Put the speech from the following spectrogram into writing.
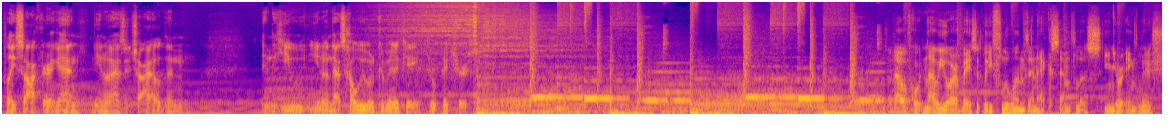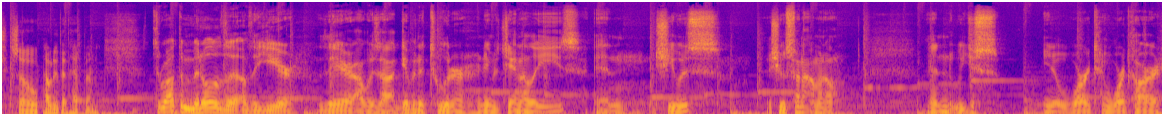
play soccer again, you know, as a child. And, and he, you know, that's how we would communicate through pictures. Of course, now you are basically fluent and accentless in your English. So how did that happen? Throughout the middle of the of the year, there I was uh, given a tutor. Her name was Jana Louise, and she was she was phenomenal. And we just, you know, worked and worked hard,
